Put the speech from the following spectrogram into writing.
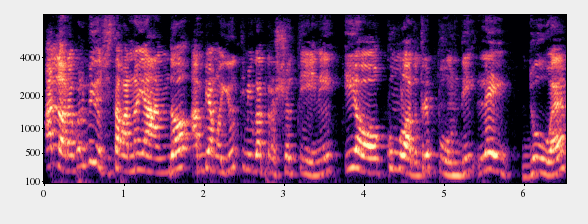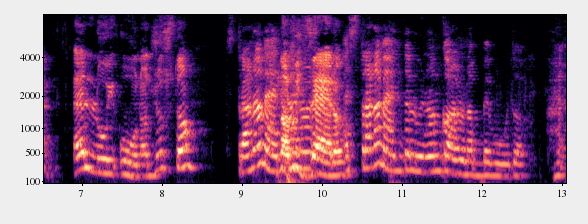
Allora, quel video ci stava annoiando. Abbiamo gli ultimi quattro sciottini. Io ho accumulato tre punti, lei due e lui uno, giusto? Stranamente. No, lui non- zero. E stranamente lui non- ancora non ha bevuto. Eh,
